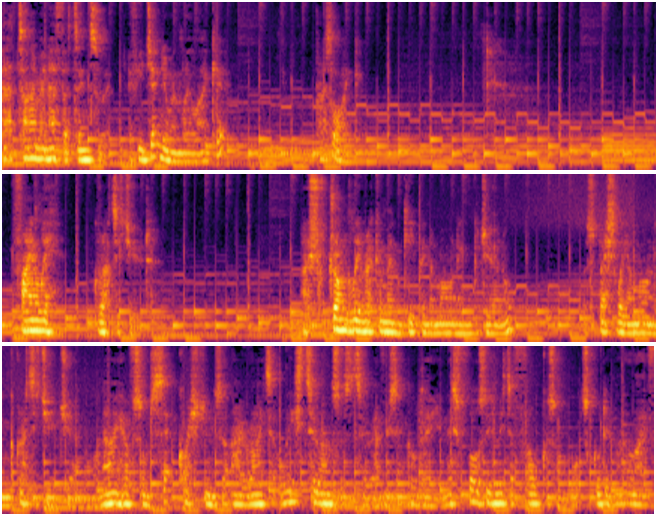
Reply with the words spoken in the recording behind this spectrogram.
uh, time and effort into it. If you genuinely like it, press like. Finally, gratitude. I strongly recommend keeping a morning journal especially a morning gratitude journal, and I have some set questions that I write at least two answers to every single day, and this forces me to focus on what's good in my life.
